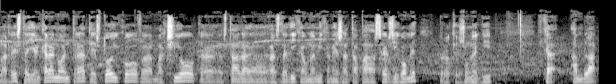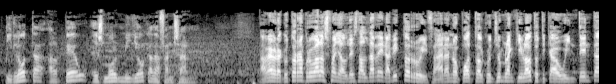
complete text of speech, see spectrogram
la resta. I encara no ha entrat Stoikov amb acció que està de, es dedica una mica més a tapar Sergi Gómez però que és un equip que amb la pilota al peu és molt millor que defensant A veure, que ho torna a provar l'Espanyol des del darrere. Víctor Ruiz. Ara no pot el conjunt blanquiblau, tot i que ho intenta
